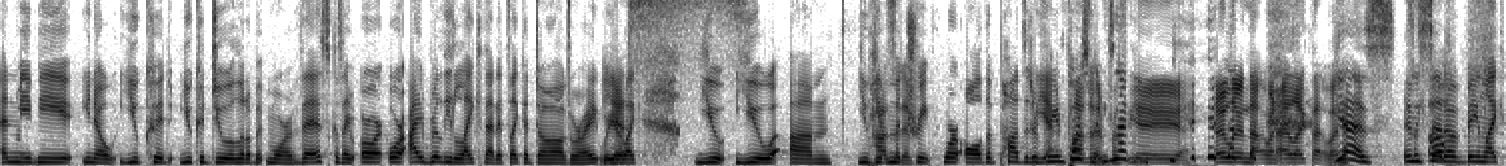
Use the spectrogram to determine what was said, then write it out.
And maybe you know you could you could do a little bit more of this because I or or I really like that. It's like a dog, right? Where you're like, you you um you give them a treat for all the positive yeah, reinforcement. positive. exactly. Yeah, yeah, yeah. I learned that one. I like that one. Yes. like, Instead oh. of being like,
